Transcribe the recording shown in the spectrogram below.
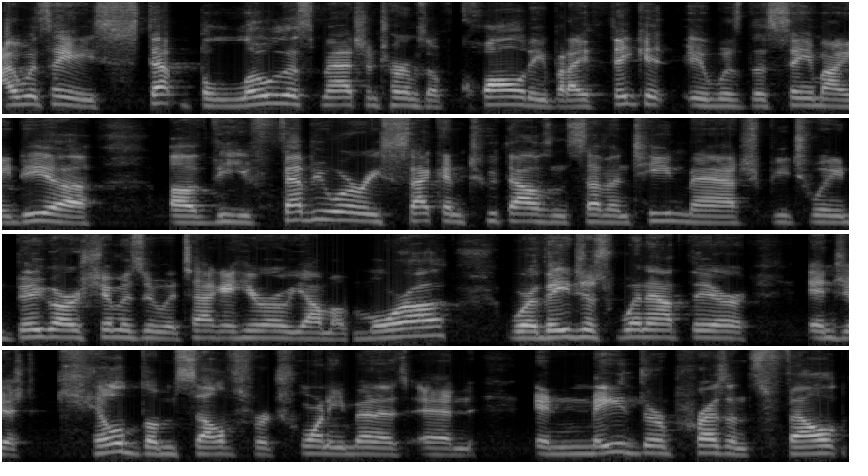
I would say, a step below this match in terms of quality, but I think it, it was the same idea of the February 2nd, 2017 match between Big R Shimizu and Takahiro Yamamura, where they just went out there and just killed themselves for 20 minutes and and made their presence felt.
